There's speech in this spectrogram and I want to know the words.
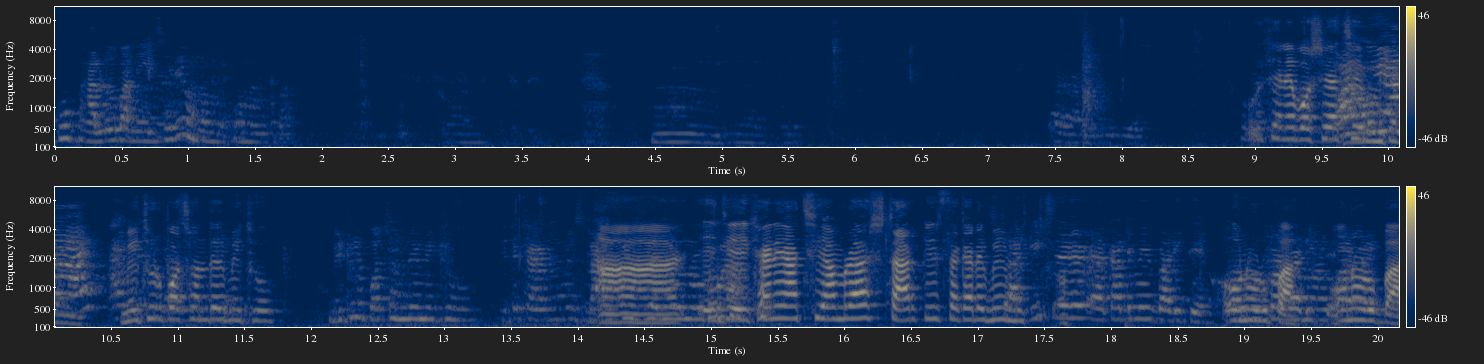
খুব ভালো বানিয়েছে রে অনু- অনুরূপা। ওইখানে বসে আছে মিঠুর পছন্দের মিঠু। মিঠুর পছন্দের মিঠু। আর এই যে এখানে আছি আমরা স্টার কিডস একাডেমির একাডেমির বাড়িতে অনুরূপা অনুরূপা।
